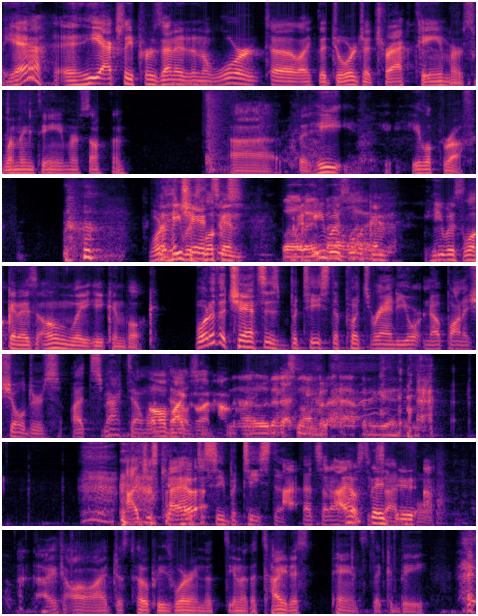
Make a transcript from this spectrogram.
Yeah and he actually presented an award to like the Georgia track team or swimming team or something uh but he he looked rough what are But the he was chances? looking Well, he was ballet. looking he was looking as only he can look What are the chances Batista puts Randy Orton up on his shoulders at SmackDown 1000? oh my god No, that's not going to happen again. I just can't I wait ho- to see Batista. That's what I I'm hope most excited do- for. I, oh, I just hope he's wearing the you know the tightest pants that could be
